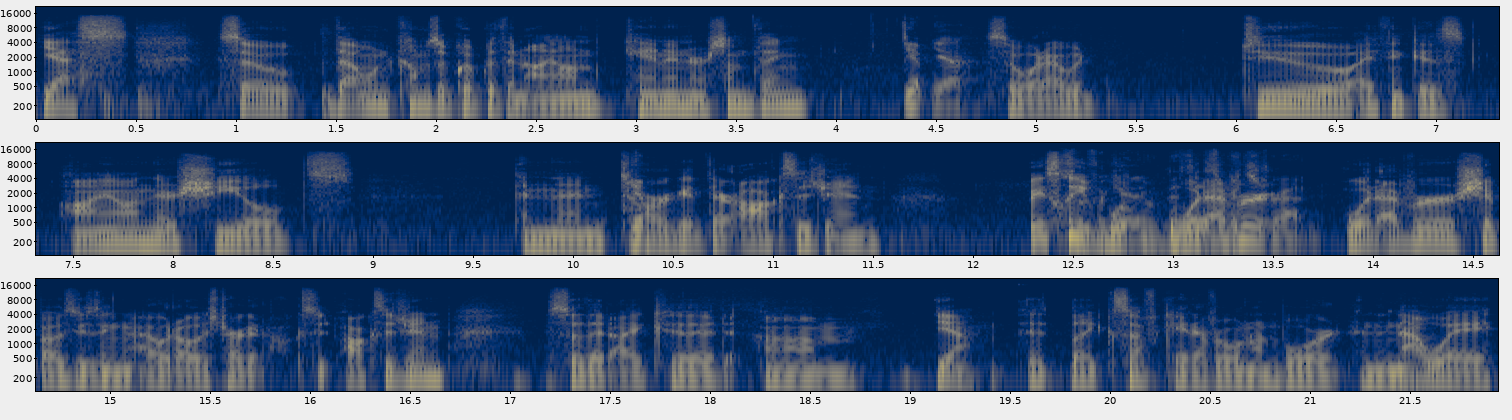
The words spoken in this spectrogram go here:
Yes. So that one comes equipped with an ion cannon or something. Yep. Yeah. So what I would do, I think, is ion their shields and then Yep. target their oxygen. Basically, wh- 'em. That's- that's a good whatever whatever ship I was using, I would always target oxy- oxygen, so that I could, um, yeah, it, like suffocate everyone on board, and then that way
